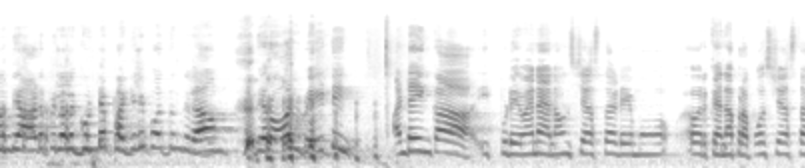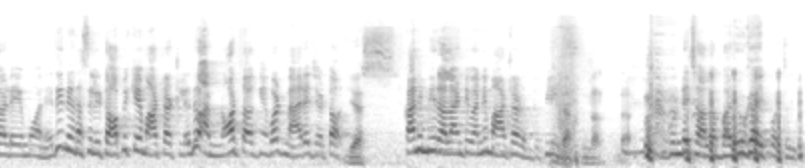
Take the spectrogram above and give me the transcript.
మంది ఆడపిల్లల గుండె పగిలిపోతుంది రామ్. దేర్ ఆల్ వెయిటింగ్ అంటే ఇంకా ఇప్పుడు ఏమైనా అనౌన్స్ చేస్తాడేమో ఎవరికైనా ప్రపోజ్ చేస్తాడేమో అనేది నేను అసలు ఈ టాపిక్ ఏ మాట్లాడట్లేదు. I'm not talking about marriage at all కానీ మీరు అలాంటివన్నీ మాట్లాడద్దు ప్లీజ్ గుండె చాలా బరువుగా అయిపోతుంది.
